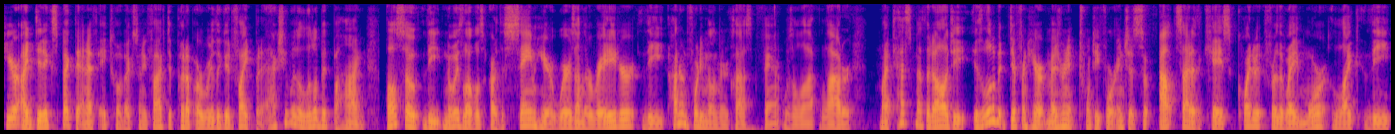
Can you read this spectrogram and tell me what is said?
here, I did expect the NF-A12X25 to put up a really good fight, but it actually was a little bit behind. Also, the noise levels are the same here, whereas on the radiator, the 140mm class fan was a lot louder. My test methodology is a little bit different here, measuring at 24 inches, so outside of the case, quite a bit further away, more like the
